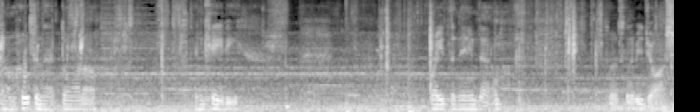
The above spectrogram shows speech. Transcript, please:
and I'm hoping that Donna and Katie write the name down. So it's going to be Josh.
